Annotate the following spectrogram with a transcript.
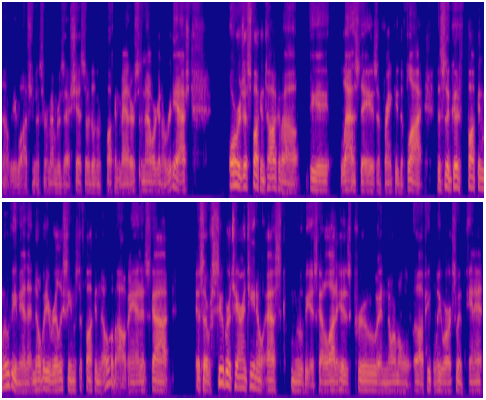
nobody watching this remembers that shit, so it doesn't fucking matter. So now we're gonna rehash or just fucking talk about the last days of Frankie the Fly. This is a good fucking movie, man, that nobody really seems to fucking know about, man. It's got it's a super Tarantino esque movie. It's got a lot of his crew and normal uh, people he works with in it.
